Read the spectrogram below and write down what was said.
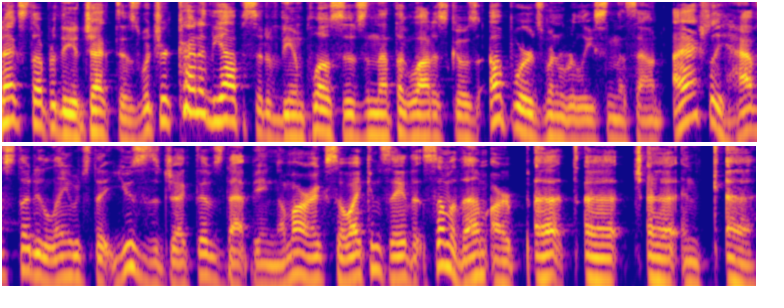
Next up are the ejectives, which are kind of the opposite of the implosives in that the glottis goes upwards when releasing the sound. I actually have studied a language that uses ejectives, that being Amharic, so I can say that some of them are p, t, ch, and k.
